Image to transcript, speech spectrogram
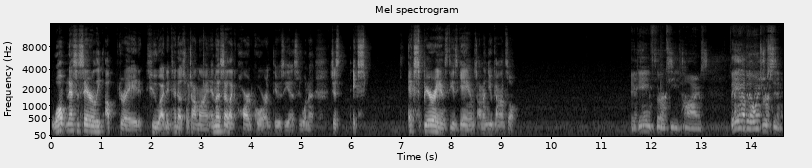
won't necessarily upgrade to uh, Nintendo Switch Online unless they're like hardcore enthusiasts who want to just ex- experience these games on a new console a game 13 times, they have no interest in it.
